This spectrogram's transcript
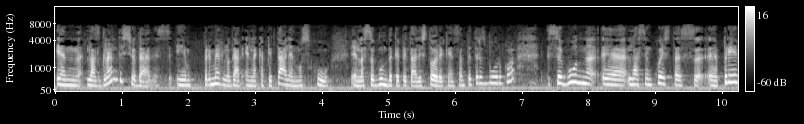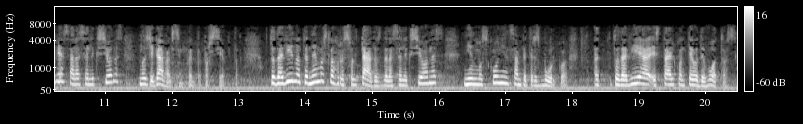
en las grandes ciudades, y en primer lugar en la capital, en Moscú, en la segunda capital histórica, en San Petersburgo, según eh, las encuestas eh, previas a las elecciones, no llegaba al 50%. Todavía no tenemos los resultados de las elecciones ni en Moscú ni en San Petersburgo. Eh, todavía está el conteo de votos.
